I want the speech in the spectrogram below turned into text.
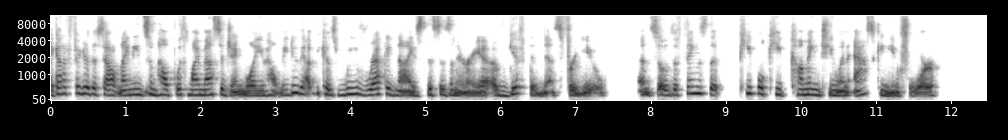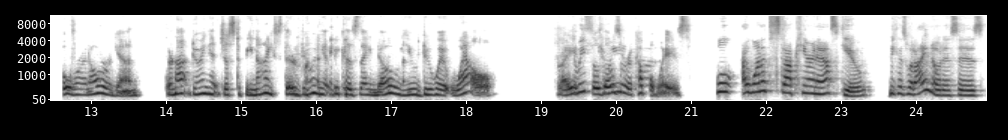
I got to figure this out and I need some help with my messaging. Will you help me do that? Because we recognize this is an area of giftedness for you. And so the things that people keep coming to you and asking you for over and over again, they're not doing it just to be nice. They're doing it because they know you do it well. Right? We, so those we, are a couple ways. Well, I wanted to stop here and ask you because what I notice is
